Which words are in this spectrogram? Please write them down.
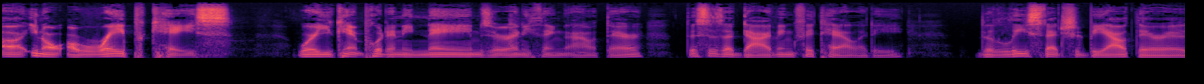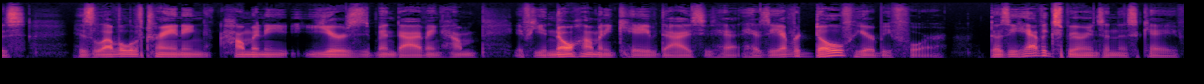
uh, you know, a rape case where you can't put any names or anything out there. This is a diving fatality. The least that should be out there is his level of training, how many years he's been diving, how if you know how many cave dives he's had, has he ever dove here before? Does he have experience in this cave?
